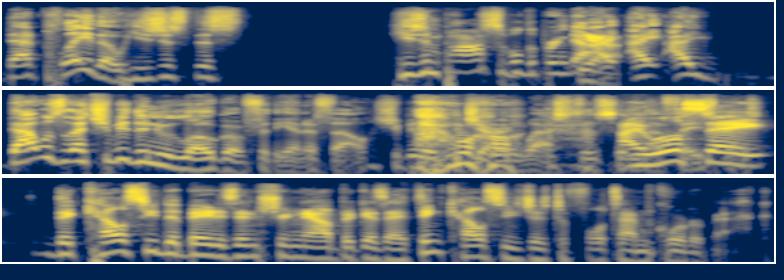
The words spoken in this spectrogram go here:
that play, though, he's just this. He's impossible to bring down. Yeah. I, I, I, that was that should be the new logo for the NFL. It should be like well, Jerry West. I will say the Kelce debate is interesting now because I think Kelce's just a full time quarterback,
